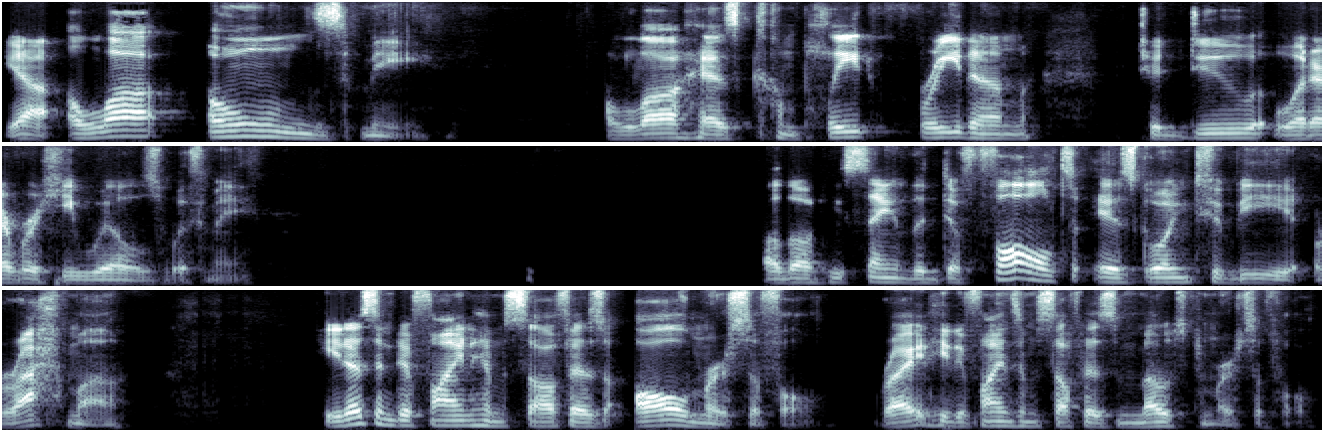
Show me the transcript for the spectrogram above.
Yeah, Allah owns me. Allah has complete freedom to do whatever He wills with me. Although He's saying the default is going to be Rahmah, He doesn't define Himself as all merciful, right? He defines Himself as most merciful.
